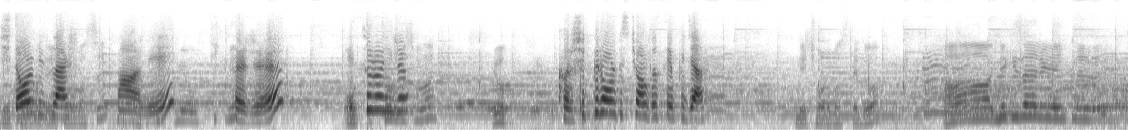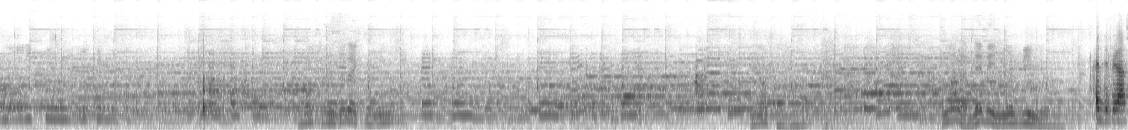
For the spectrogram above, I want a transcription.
İşte Orbisler. çorbası? Mavi? Sarı, ve turuncu. Yok. karışık bir Orbis çorbası yapacağız. Ne çorbası dedi o? Aa ne güzel renkler böyle. Mavi, kırmızı, kırmızı. Aa turuncu da ekledim ya. Ne yapıyorsun? Bunlarla ne deniyor bilmiyorum. Hadi biraz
